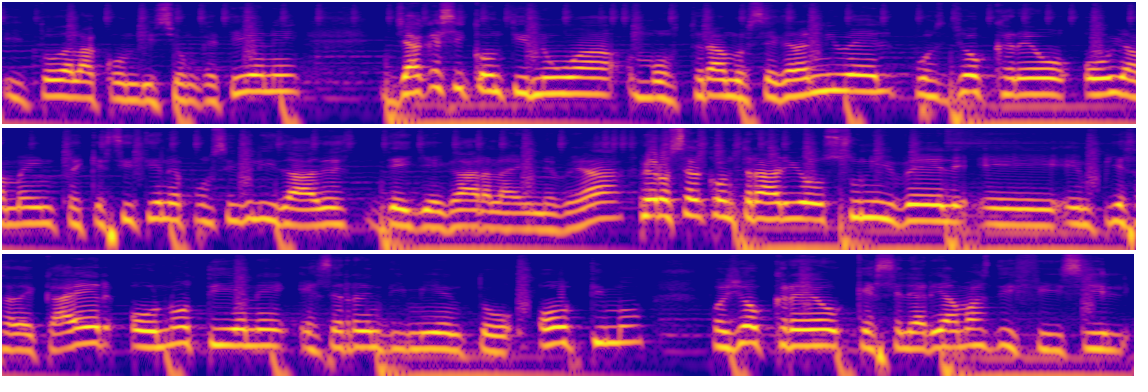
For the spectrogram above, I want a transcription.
y toda la condición que tiene, ya que si continúa mostrando ese gran nivel, pues yo creo obviamente que sí tiene posibilidades de llegar a la NBA. Pero si al contrario su nivel eh, empieza a decaer o no tiene ese rendimiento óptimo, pues yo creo que se le haría más difícil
